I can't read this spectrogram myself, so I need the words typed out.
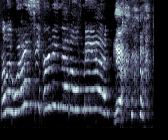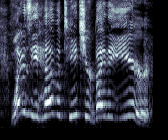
We're like, why is he hurting that old man? Yeah. Why does he have a teacher by the ear?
